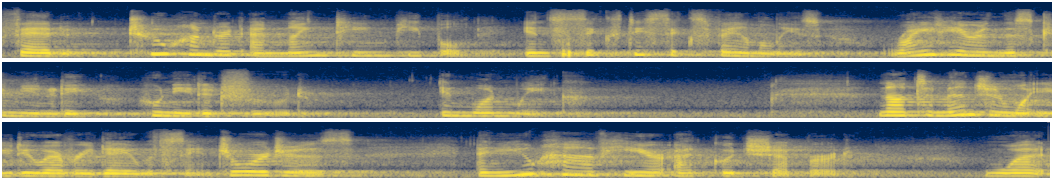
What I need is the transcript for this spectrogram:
fed 219 people in 66 families right here in this community who needed food in one week. Not to mention what you do every day with St. George's, and you have here at Good Shepherd what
